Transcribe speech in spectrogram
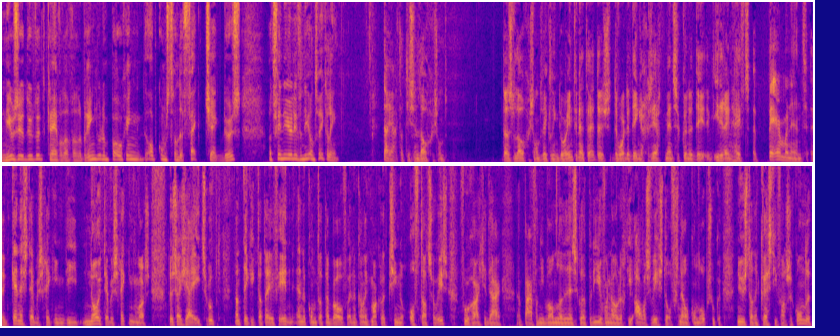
Nieuwsuur doet het. Knevel van der Brink doet een poging. De opkomst van de fact-check dus. Wat vinden jullie van die ontwikkeling? Nou ja, dat is een logisch ont Dat is logische ontwikkeling door internet. Hè? Dus er worden dingen gezegd. Mensen kunnen de- iedereen heeft permanent een kennis ter beschikking... die nooit ter beschikking was. Dus als jij iets roept, dan tik ik dat even in. En dan komt dat naar boven. En dan kan ik makkelijk zien of dat zo is. Vroeger had je daar een paar van die wandelende encyclopedieën voor nodig... die alles wisten of snel konden opzoeken. Nu is dat een kwestie van seconden.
